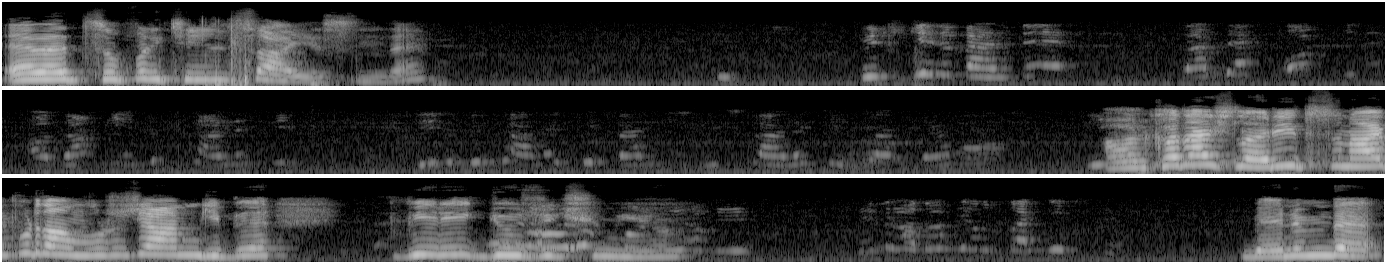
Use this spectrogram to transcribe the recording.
Evet 0 kill sayesinde. Üç kere bende. Zaten on kere adam yedi tane kil. Bir bir tane kil ben üç tane kil bende. Arkadaşlar hiç sniper'dan vuracağım gibi biri gözükmüyor. Benim adam yanımdan geçti. Benim de.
